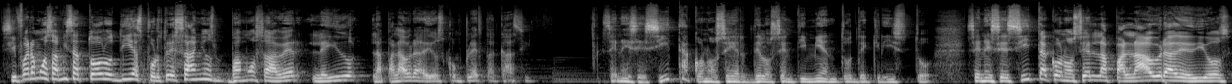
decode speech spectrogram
Si fuéramos a misa todos los días por tres años, vamos a haber leído la palabra de Dios completa casi. Se necesita conocer de los sentimientos de Cristo. Se necesita conocer la palabra de Dios.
